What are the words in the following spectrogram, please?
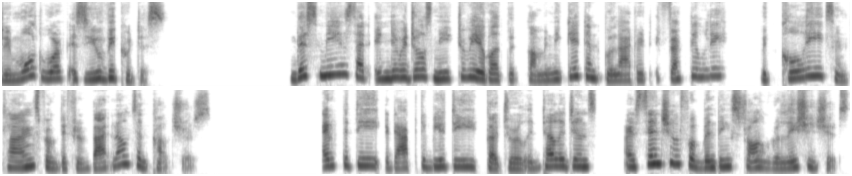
remote work is ubiquitous. This means that individuals need to be able to communicate and collaborate effectively with colleagues and clients from different backgrounds and cultures. Empathy, adaptability, cultural intelligence are essential for building strong relationships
